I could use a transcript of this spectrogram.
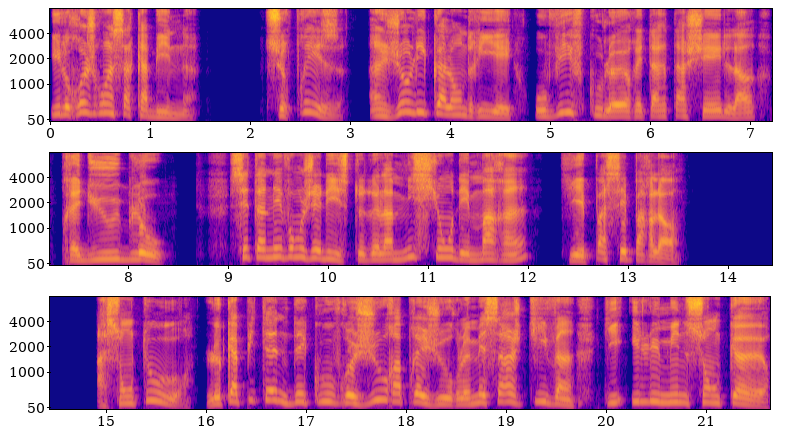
il rejoint sa cabine. Surprise, un joli calendrier aux vives couleurs est attaché là, près du hublot. C'est un évangéliste de la mission des marins qui est passé par là. À son tour, le capitaine découvre jour après jour le message divin qui illumine son cœur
